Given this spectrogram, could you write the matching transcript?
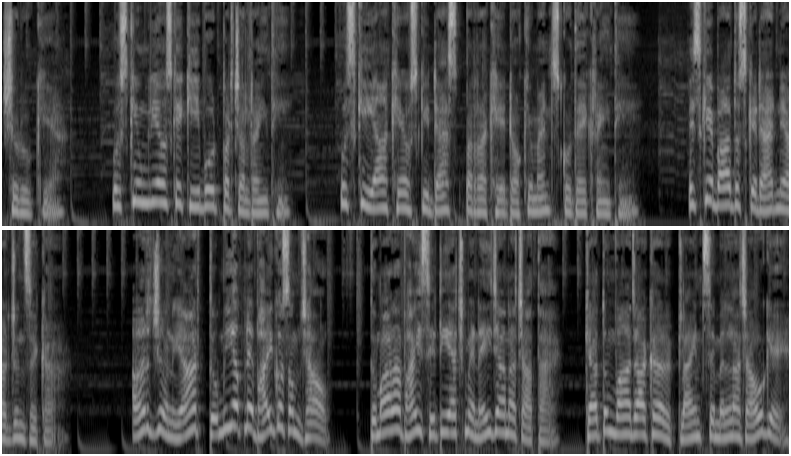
शुरू किया। उसकी उंगलियाँ उसके कीबोर्ड पर चल रही थीं। उसकी आँखें उसकी डेस्क पर रखे डॉक्यूमेंट्स को देख रही थीं। इसके बाद उसके डैड ने अर्जुन से कहा, अर्जुन यार, तुम ही अपने भाई को समझाओ। तुम्हारा भाई सिटी एच में नहीं जाना चाहता है। क्या तुम वहाँ जाकर क्लाइंट से मिलना चाहोगे?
